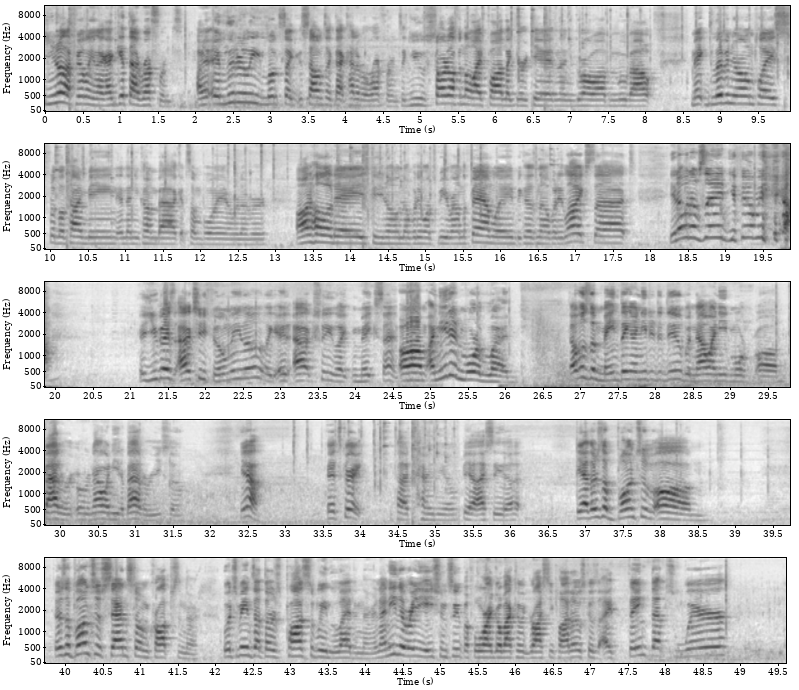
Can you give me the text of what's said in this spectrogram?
You know that feeling, like, I get that reference. I, it literally looks like, it sounds like that kind of a reference. Like, you start off in the life pod like you're a kid, and then you grow up and move out. Make, live in your own place for the time being, and then you come back at some point or whatever. On holidays, because, you know, nobody wants to be around the family, because nobody likes that. You know what I'm saying? You feel me? you guys actually feel me, though? Like, it actually, like, makes sense. Um, I needed more lead. That was the main thing I needed to do, but now I need more uh, battery, or now I need a battery, so. Yeah. It's great. Titanium. Yeah, I see that. Yeah, there's a bunch of, um, there's a bunch of sandstone crops in there. Which means that there's possibly lead in there. And I need the radiation suit before I go back to the grassy plateaus, because I think that's where,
